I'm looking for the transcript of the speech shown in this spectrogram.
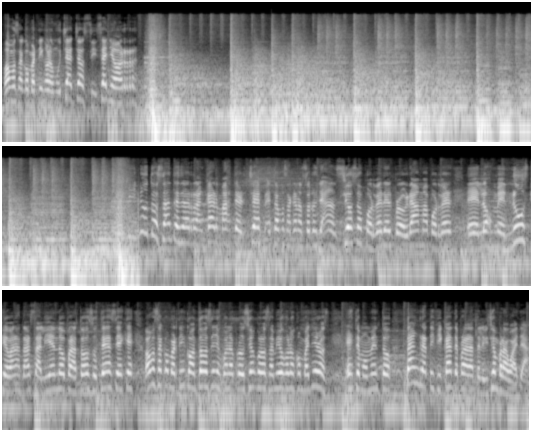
Vamos a compartir con los muchachos. Sí, señor. Arrancar Masterchef, estamos acá nosotros ya ansiosos por ver el programa, por ver eh, los menús que van a estar saliendo para todos ustedes. Así es que vamos a compartir con todos ellos, con la producción, con los amigos, con los compañeros, este momento tan gratificante para la televisión paraguaya.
